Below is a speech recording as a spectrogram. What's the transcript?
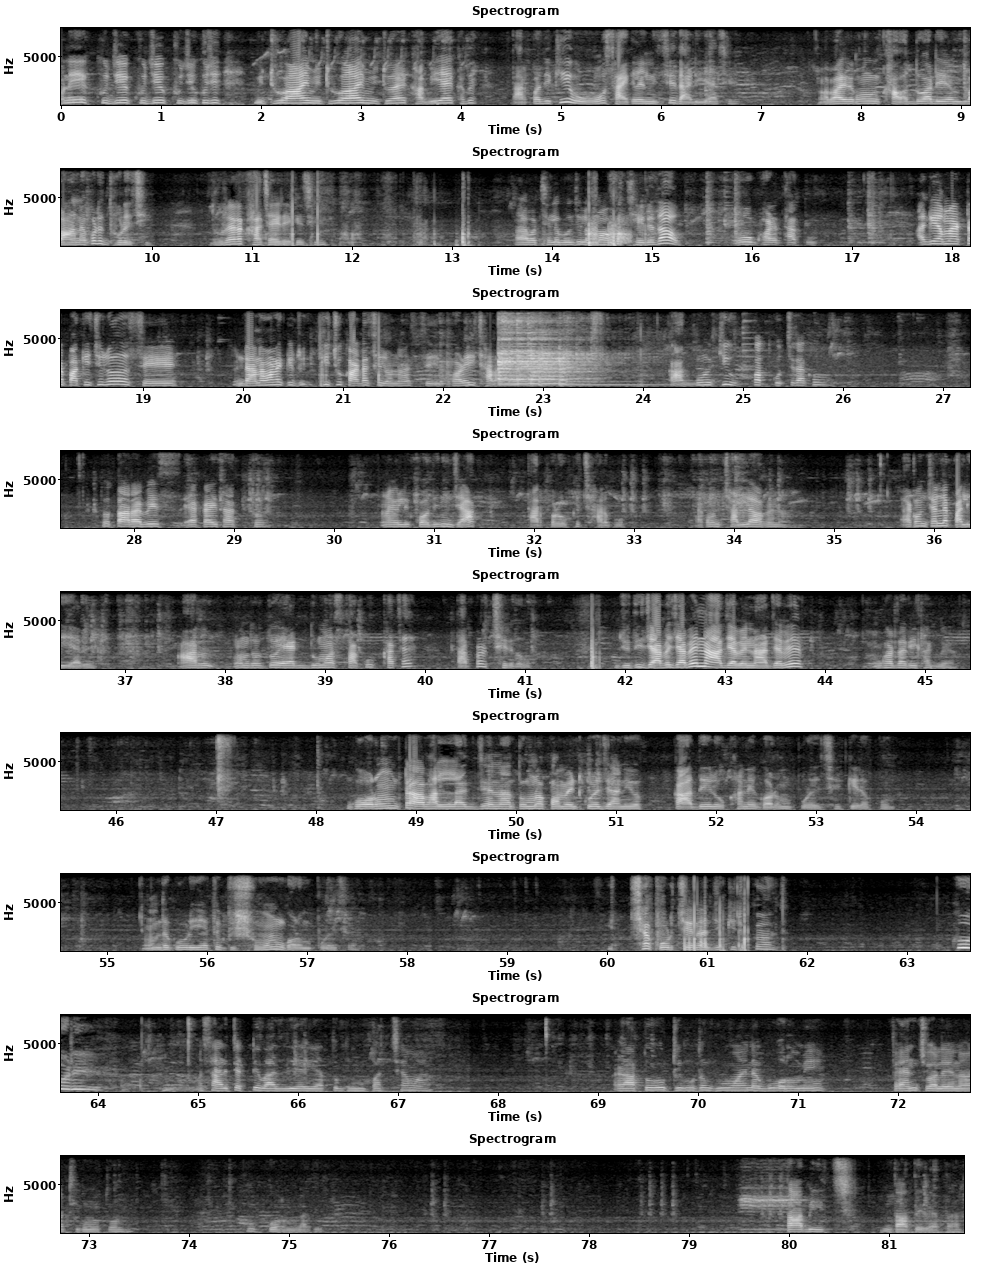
অনেক খুঁজে খুঁজে খুঁজে খুঁজে, মিঠু আয় মিঠু আয় মিঠু আয়, খাবি আয়, খাবে তারপর দেখি ও সাইকেলের নিচে দাঁড়িয়ে আছে। আবার এরকম দাবার এ বাহানা করে ধরেছি। ধরে আর খাঁচায় রেখেছি। আর আবার ছেলে বলছিল, মা, ওকে ছেড়ে দাও, ও ঘরে থাকুক। আগে আমার একটা পাখি ছিল, সে ডানা মানে কিছু কাটা ছিল না, সে ঘরেই ছাড়া কাকগুলো কি উৎপাত করছে দেখো। তো তারা বেশ একাই থাকতো। আমি বলি, কদিন যাক, তারপর ওকে ছাড়বো। এখন ছাড়লে হবে না। এখন ছাড়লে পালিয়ে যাবে। আর অন্তত এক দু মাস থাকুক কাছে তারপর ছেড়ে দেবো। যদি যাবে যাবে, না যাবে না যাবে, ঘর থাকলে থাকবে। গরমটা ভালো লাগছে না, তোমরা কমেন্ট করে জানিও, কাদের ওখানে গরম পড়েছে কীরকম? আমাদের গড়িয়াতে ভীষণ গরম পড়েছে। ইচ্ছা করছে না যে কিছু কাজ করে সাড়ে চারটে বাজে এত ঘুম পাচ্ছে আমার। রাতেও ঠিক মতন ঘুমায় না, গরমে ফ্যান চলে না ঠিক মতন। খুব গরম লাগে। তাবিজ, দাঁতে ব্যথার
